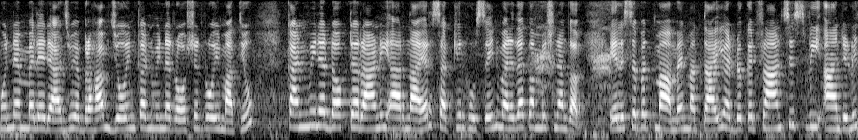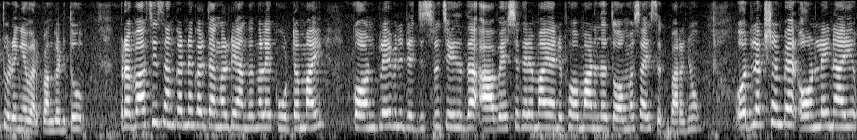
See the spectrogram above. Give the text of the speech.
മുൻ M L A Raju Abraham joint convener Roshan Roy Mathew convener doctor Rani R Nair Sakeer Hussain വനിതാ കമ്മീഷൻ അംഗം എലിസബത്ത് മാമൻ മത്തായി അഡ്വക്കേറ്റ് ഫ്രാൻസിസ് വി ആന്റണി തുടങ്ങിയവർ പങ്കെടുത്തു. പ്രവാസി സംഘടനകൾ തങ്ങളുടെ അംഗങ്ങളെ കൂട്ടമായി കോൺക്ലേവിന് രജിസ്റ്റർ ചെയ്യുന്നത് ആവേശകരമായ അനുഭവമാണെന്ന് തോമസ് ഐസക് പറഞ്ഞു. ഒരു ലക്ഷം പേർ ഓൺലൈനായും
